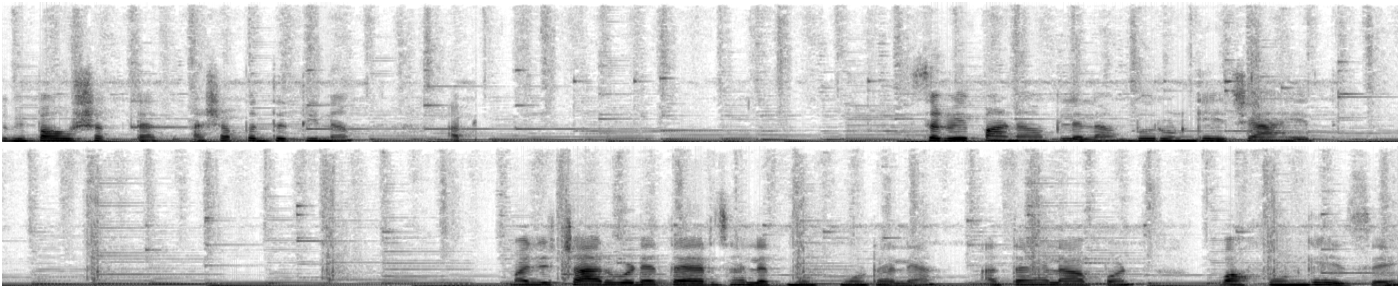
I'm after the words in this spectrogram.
तुम्ही पाहू शकतात अशा पद्धतीनं आप सगळे पानं आपल्याला भरून घ्यायचे आहेत. माझे चार वड्या तयार झाल्यात मोठमोठ्याल्या आता ह्याला आपण वाफवून घ्यायचे.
